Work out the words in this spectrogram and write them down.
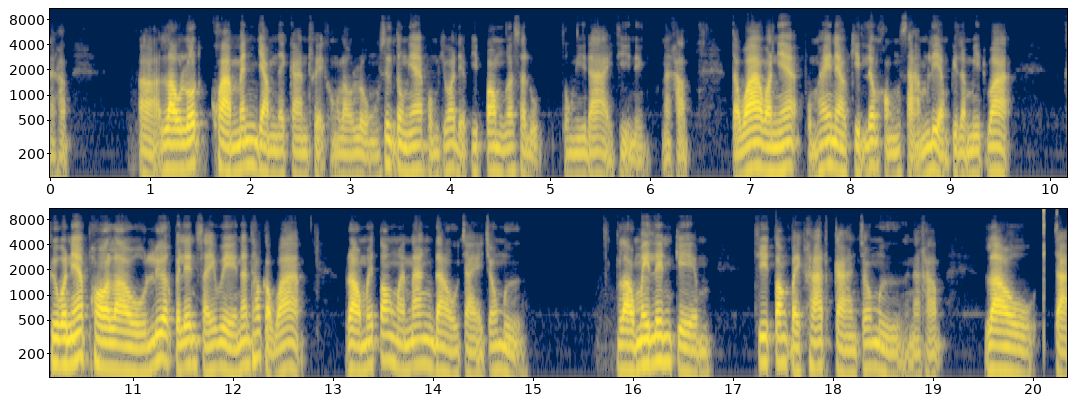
นะครับเราลดความแม่นยำในการเทรดของเราลง ซึ่งตรงนี้ผมคิดว่าเดี๋ยวพี่ป้อมก็สรุปตรงนี้ได้ทีหนึ่งนะครับ แต่ว่าวันนี้ผมให้แนวคิดเรื่องของสามเหลี่ยมพีระมิดว่า คือวันนี้พอเราเลือกไปเล่นไซด์เวย์นั่นเท่ากับว่า เราไม่ต้องมานั่งเดาใจเจ้ามือ เราไม่เล่นเกมที่ต้องไปคาดการเจ้ามือนะครับ เราจะ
